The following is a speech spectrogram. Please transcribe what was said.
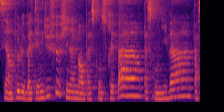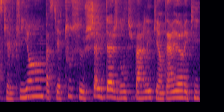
c'est un peu le baptême du feu finalement, parce qu'on se prépare, parce qu'on y va, parce qu'il y a le client, parce qu'il y a tout ce chahutage dont tu parlais qui est intérieur et qui,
